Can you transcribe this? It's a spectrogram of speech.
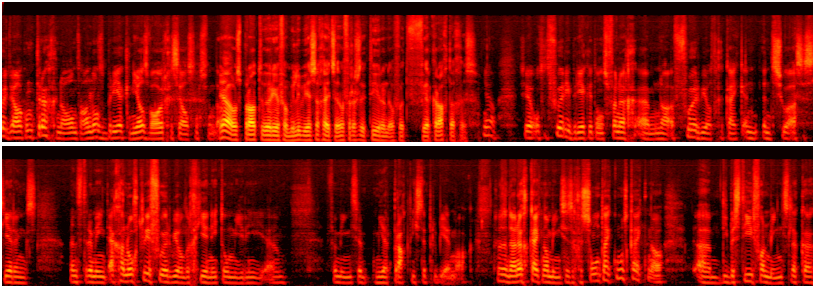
Goed, welkom terug na ons handelsbreek. Niels, waaroor gesels ons vandag? Ja, ons praat oor jou familiebesighidsinfrastruktuur en of dit veerkragtig is. Ja. So ons het voor die breek het ons vinnig um, na 'n voorbeeld gekyk in in so assesserings instrument. Ek gaan nog twee voorbeelde gee net om hierdie ehm um, vir mense meer prakties te probeer maak. So as ons nou nou kyk na mense se gesondheid, kom ons kyk na ehm um, die bestuur van menslike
